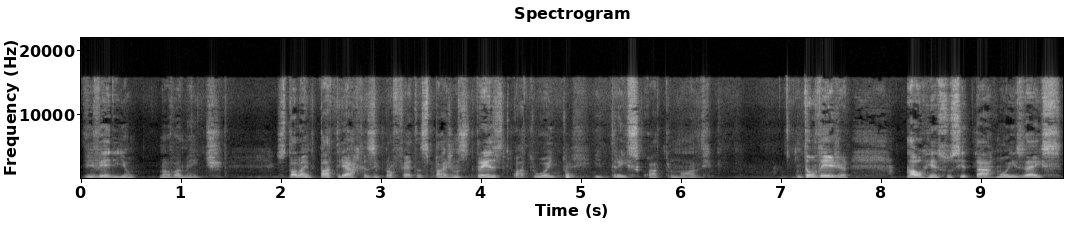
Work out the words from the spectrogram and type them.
viveriam novamente. Está lá em Patriarcas e Profetas, páginas 348 e 349. Então veja, ao ressuscitar Moisés,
